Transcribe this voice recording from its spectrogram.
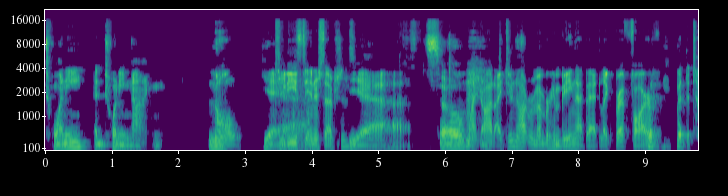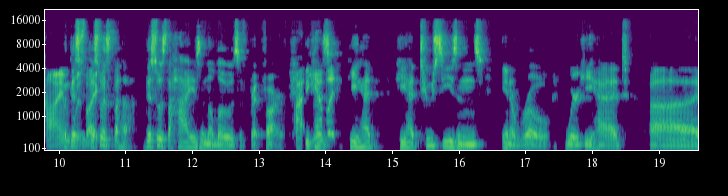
20 and 29. No. Yeah. TDs to interceptions? Yeah. So Oh my God. I do not remember him being that bad. Like, Brett Favre but at the time but this, was like, this was the this was the highs and the lows of Brett Favre uh, yeah, because but he had he had two seasons in a row where he had uh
